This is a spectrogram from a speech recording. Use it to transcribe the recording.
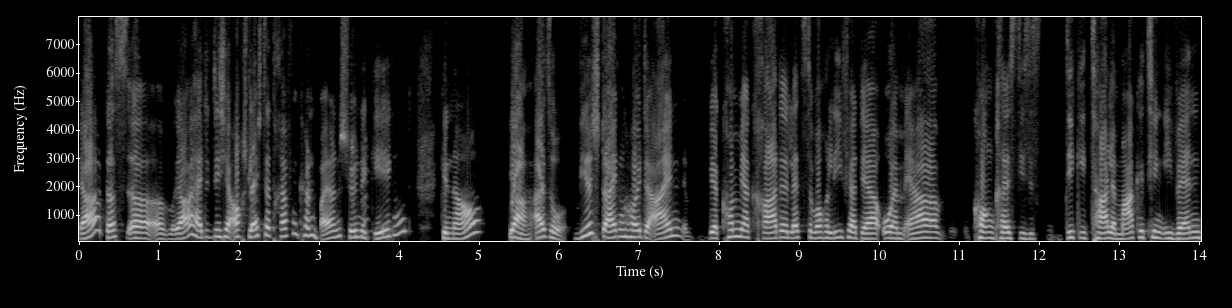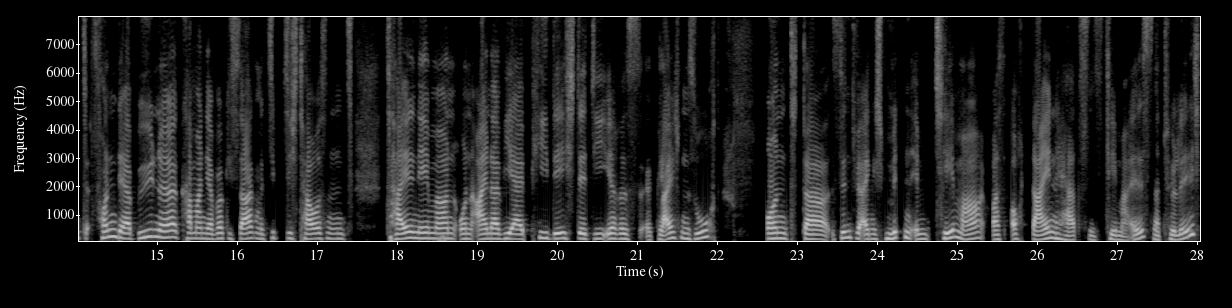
ja, das äh, ja, hätte dich ja auch schlechter treffen können. Bayern, schöne mhm. Gegend. Genau. Ja, also wir steigen heute ein. Wir kommen ja gerade, letzte Woche lief ja der OMR Kongress, dieses digitale Marketing-Event von der Bühne, kann man ja wirklich sagen, mit 70.000 Teilnehmern und einer VIP-Dichte, die ihresgleichen sucht. Und da sind wir eigentlich mitten im Thema, was auch dein Herzensthema ist, natürlich.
